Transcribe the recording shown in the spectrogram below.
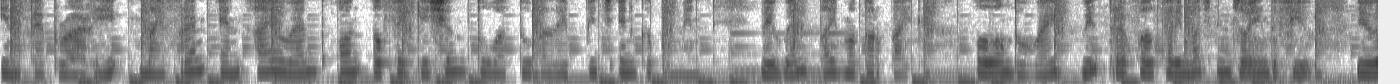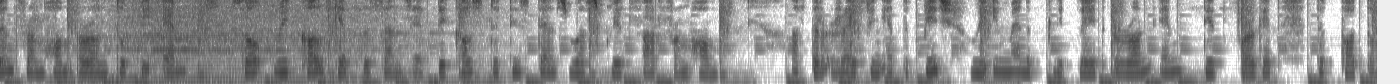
In February, my friend and I went on a vacation to Watu Balai Beach in Kebumen. We went by motorbike. Along the way, we traveled very much enjoying the view. We went from home around 2 p.m., so we could get a sunset because the distance was quite far from home. After arriving at the beach, we immediately played around and did forget the photo.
